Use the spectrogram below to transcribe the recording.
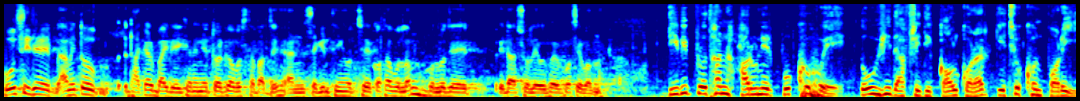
বলছি যে আমি তো ঢাকার বাইরে এখানে নেটওয়ার্কের অবস্থা বাজে। অ্যান্ড সেকেন্ড থিং হচ্ছে কথা বললাম বলল যে এটা আসলে ওইভাবে পসিবল না। ডিবি প্রধান হারুনের পক্ষ হয়ে তৌহিদ আফ্রিদি কল করার কিছুক্ষণ পরেই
